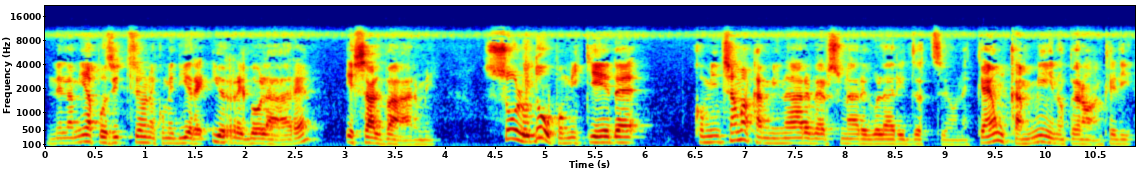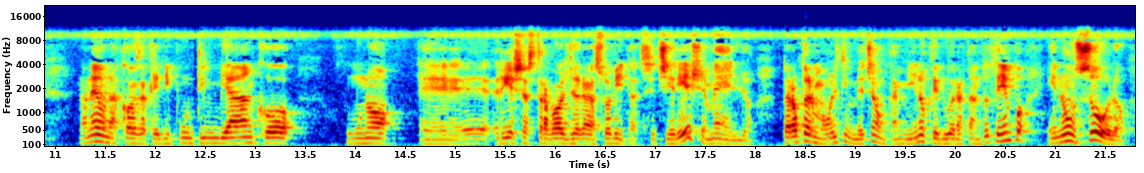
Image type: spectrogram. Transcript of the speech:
nella mia posizione, come dire, irregolare e salvarmi. Solo dopo mi chiede, cominciamo a camminare verso una regolarizzazione, che è un cammino però anche lì, non è una cosa che di punto in bianco uno eh, riesce a stravolgere la sua vita. Se ci riesce meglio, però per molti invece è un cammino che dura tanto tempo e non solo,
